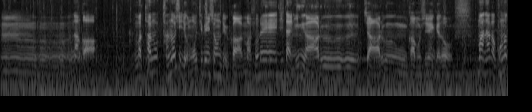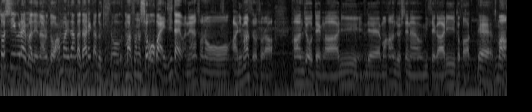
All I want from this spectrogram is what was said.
うーんなんかまあ、楽しいというかモチベーションというか、まあ、それ自体に意味があるっちゃあるんかもしれんけどまあなんかこの年ぐらいまでになるとあんまりなんか誰かと競うまあその商売自体はねそのありますよそら。繁盛店がありで、まあ、繁盛してないお店がありとかあってまあ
